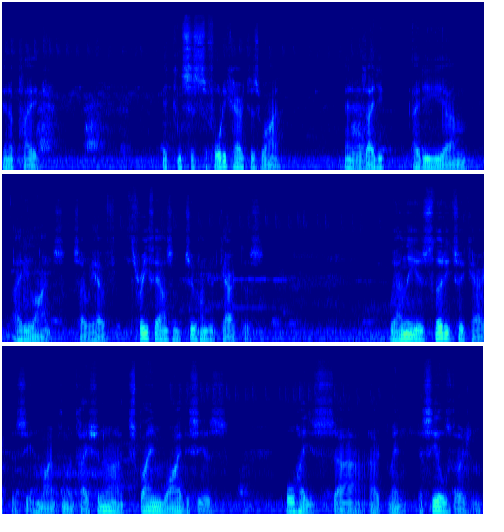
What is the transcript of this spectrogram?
in a page. It consists of 40 characters wide and it is 80, 80, um, 80 lines. So we have 3,200 characters. We only use 32 characters in my implementation and I'll explain why this is. Borges, uh, I mean, Basile's version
